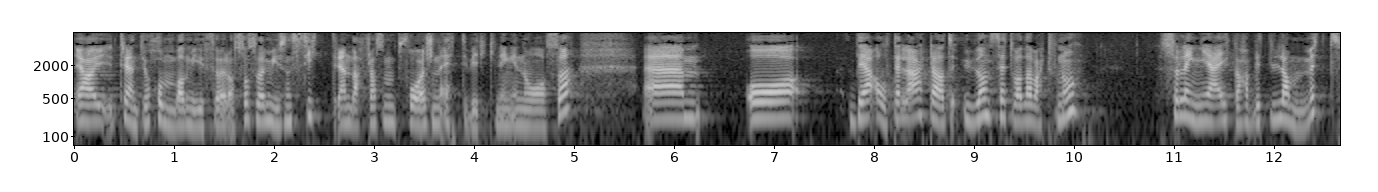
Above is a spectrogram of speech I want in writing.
Jeg har trent jo håndball mye før også, så det er mye som sitter igjen derfra som får sånne ettervirkninger nå også. Um, og det jeg alltid har lært, er at uansett hva det har vært for noe, så lenge jeg ikke har blitt lammet,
